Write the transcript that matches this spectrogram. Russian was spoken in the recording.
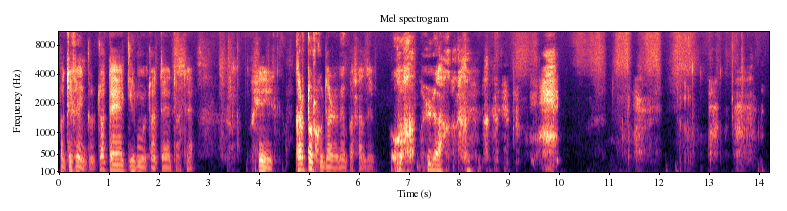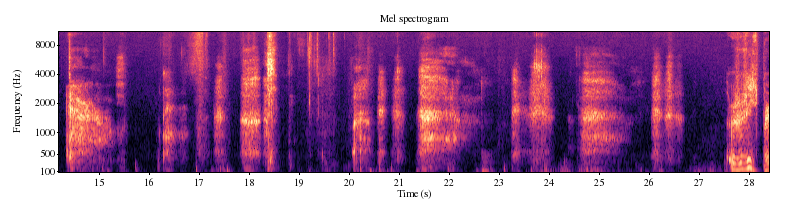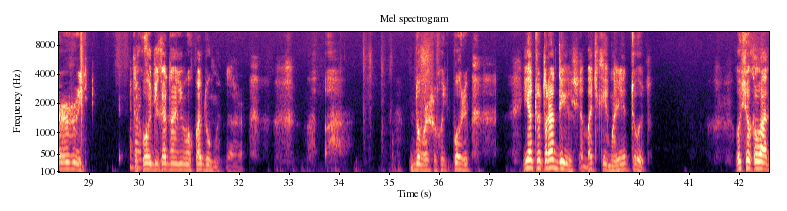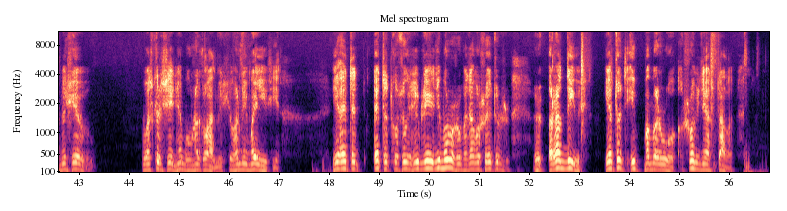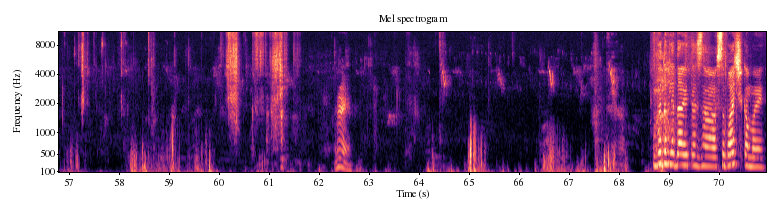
потихеньку. То те кинув, то те, то те. Ще й картошку навіть не посадив. Ох, бляха. Жизнь прожить. Такого никогда не мог подумать даже. Добре, що хоч погріб. Я тут родився, батьки мої тут. Ось у кладбище, в воскресенье був на кладбище, вони мої всі. Я этот, этот кусок землі не брошу, потому що я тут ж- ж- родився. Я тут і помру. Що мені осталось? Ви доглядаєте за собачками.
